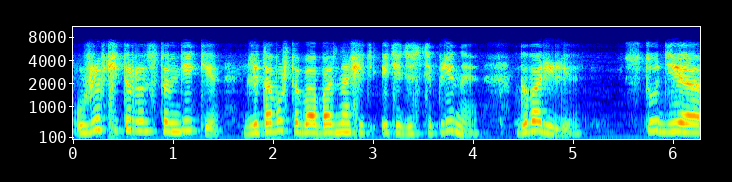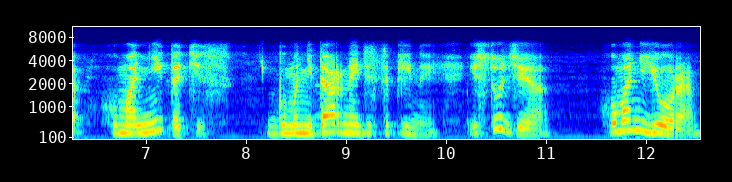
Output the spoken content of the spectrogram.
уже в XIV веке для того, чтобы обозначить эти дисциплины, говорили «студия humanitatis» – гуманитарные дисциплины и студия «humaniora»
